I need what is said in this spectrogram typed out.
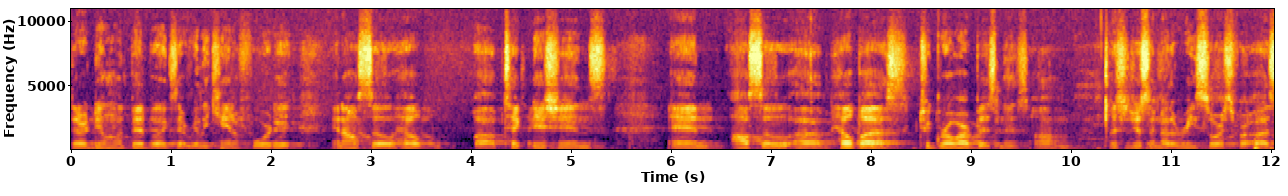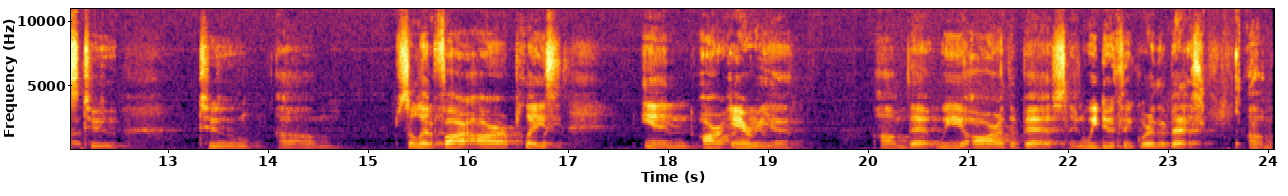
that are dealing with bed bugs that really can't afford it, and also help uh, technicians and also uh, help us to grow our business. Um, this is just another resource for us to to um, solidify our place in our area um, that we are the best, and we do think we're the best. Um,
